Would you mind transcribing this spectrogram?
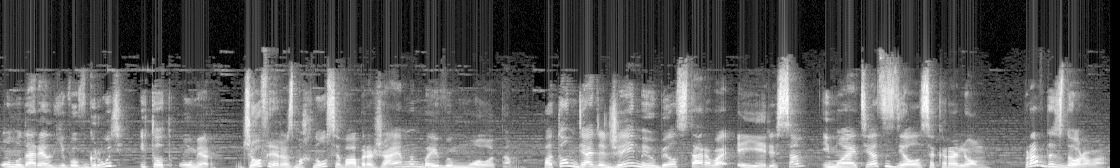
Он ударил его в грудь, и тот умер. Джоффри размахнулся воображаемым боевым молотом. Потом дядя Джейми убил старого Эйериса, и мой отец сделался королем. Правда здорово?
